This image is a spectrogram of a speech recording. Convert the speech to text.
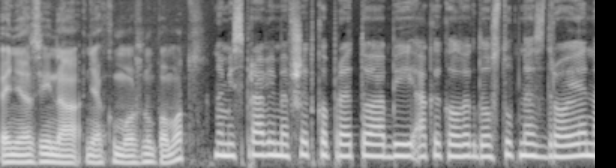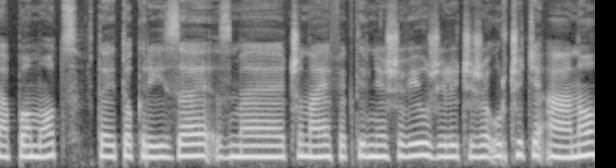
peniazy na nejakú možnú pomoc? No my spravíme všetko preto, aby akékoľvek dostupné zdroje na pomoc v tejto kríze sme čo najefektívnejšie využili, čiže určite áno.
